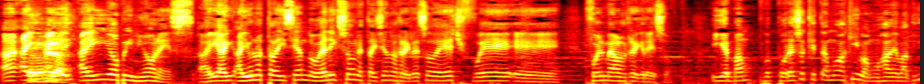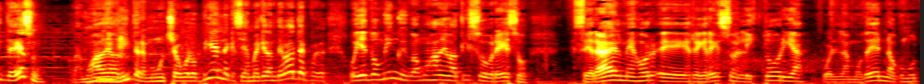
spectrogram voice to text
Hay, hay, hay, hay opiniones. Hay, hay, uno está diciendo, Erickson está diciendo el regreso de Edge fue, eh, fue el mejor regreso. Y es, vamos, por eso es que estamos aquí, vamos a debatir de eso. Vamos a debatir, uh -huh. tenemos un show los viernes que se llama El Gran Debate, pues hoy es domingo y vamos a debatir sobre eso. ¿Será el mejor eh, regreso en la historia o en la moderna o como,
